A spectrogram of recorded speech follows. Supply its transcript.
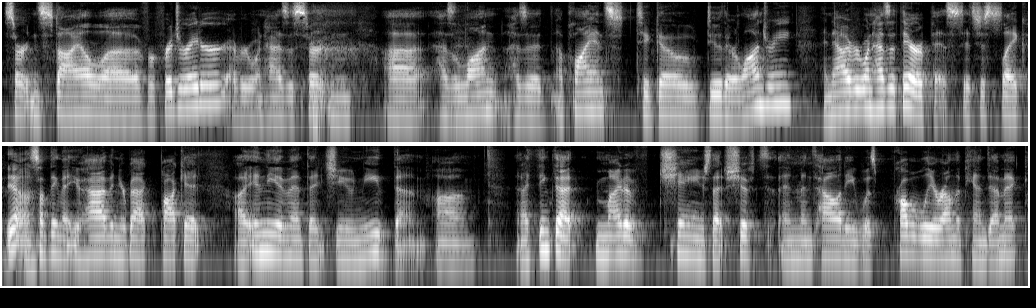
certain style of refrigerator. Everyone has a certain uh, has a lawn has an appliance to go do their laundry, and now everyone has a therapist. It's just like Yeah. something that you have in your back pocket uh, in the event that you need them. Um, and I think that might have changed. That shift in mentality was probably around the pandemic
